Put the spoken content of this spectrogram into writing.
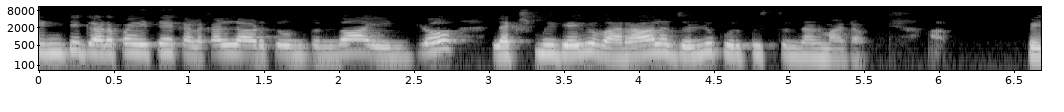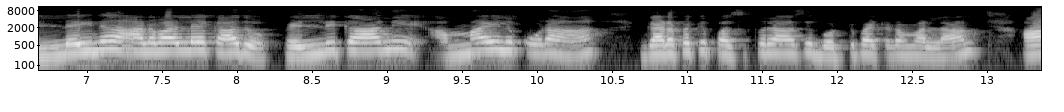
ఇంటి గడప అయితే కళకళలాడుతూ ఉంటుందో ఆ ఇంట్లో లక్ష్మీదేవి వరాల జల్లు కురిపిస్తుంది అనమాట పెళ్ళైన ఆడవాళ్ళే కాదు పెళ్ళి కాని అమ్మాయిలు కూడా గడపకి పసుపు రాసి బొట్టు పెట్టడం వల్ల ఆ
